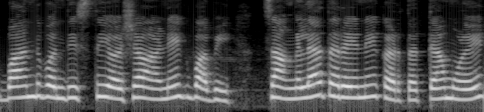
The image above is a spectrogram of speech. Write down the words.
बांधबंदिस्ती अशा अनेक बाबी चांगल्या तऱ्हेने करतात. त्यामुळे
